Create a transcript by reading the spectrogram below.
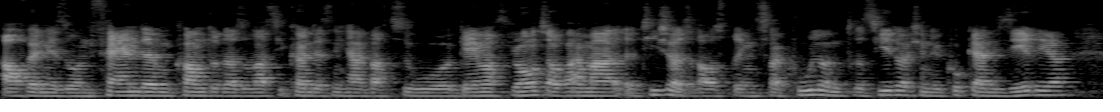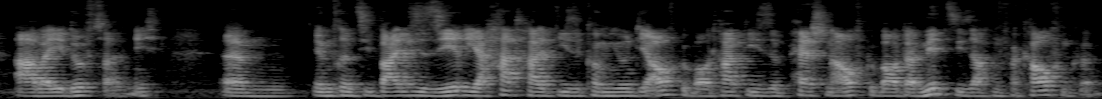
auch wenn ihr so ein Fandom kommt oder sowas, ihr könnt jetzt nicht einfach zu Game of Thrones auf einmal äh, T-Shirts rausbringen. Es war cool und interessiert euch und ihr guckt gerne die Serie, aber ihr dürft es halt nicht. Ähm, Im Prinzip, weil diese Serie hat halt diese Community aufgebaut, hat diese Passion aufgebaut, damit sie Sachen verkaufen können.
